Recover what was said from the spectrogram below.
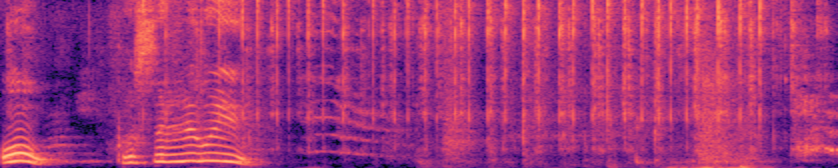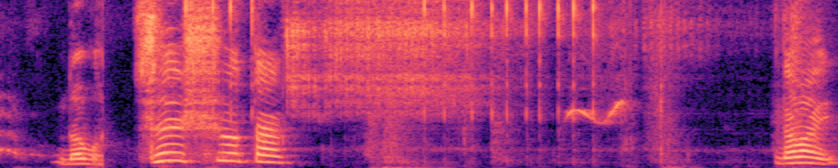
О, постріли. Добре. Це що так? Давай.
